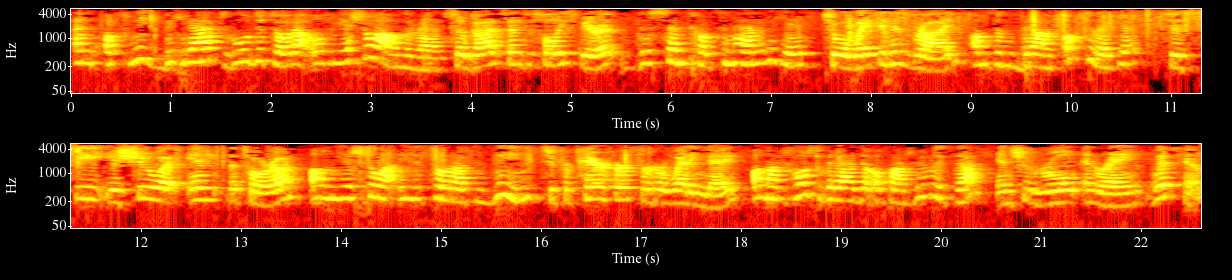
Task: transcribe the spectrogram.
En of niet begrijpt hoe de Torah over Yeshua onderwijst. So God sends his Holy Spirit Dus zendt God zijn heilige geest to awaken his bride om zijn bruid op te wekken. To see Yeshua in the Torah, Om Yeshua in de Torah te zien. to prepare her for her wedding day, Om haar voor te bereiden op haar huwelijksdag. and to rule and reign with him.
